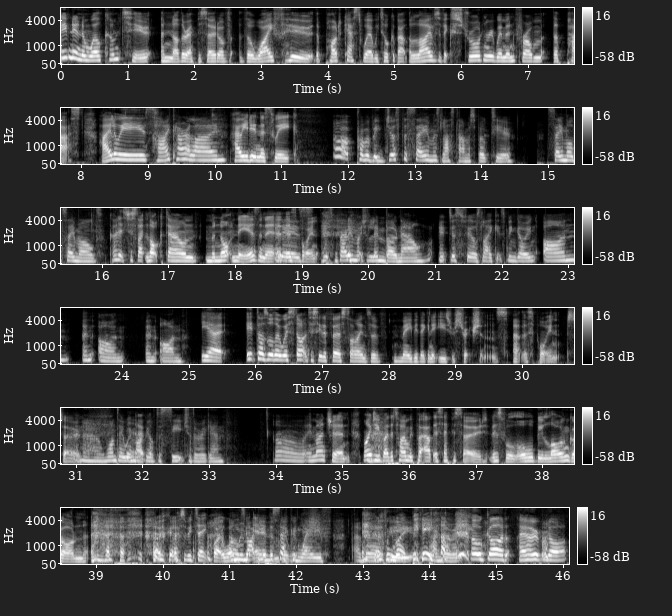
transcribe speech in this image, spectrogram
Good evening and welcome to another episode of The Wyf Who, the podcast where we talk about the lives of extraordinary women from the past. Hi, Louise. Hi, Caroline. How are you doing this week? Oh, probably just the same as last time I spoke to you. Same old, same old. God, it's just like lockdown monotony, isn't it, at It this is. point? It's very much limbo now. It just feels like it's been going on and on and on. Yeah, it does, although we're starting to see the first signs of maybe they're going to ease restrictions at this point. So, know. One day we Yeah, might be able to see each other again. oh, imagine. Mind you, by the time we put out this episode, this will all be long gone. As we take quite a while and we to might be in the them, don't we? second wave of the, we might be. pandemic. oh God, I hope not.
